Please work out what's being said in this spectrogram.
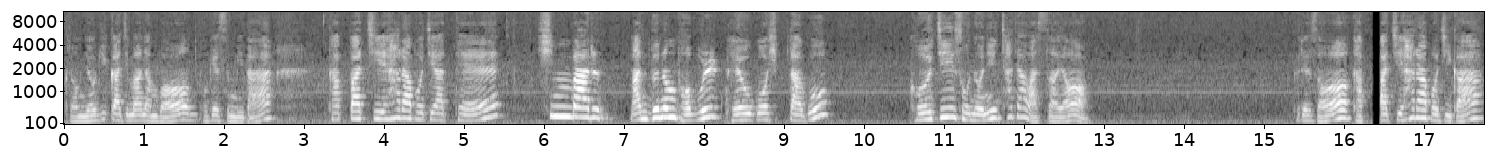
그럼 여기까지만 한번 보겠습니다. 갓바치 할아버지한테 신발을 만드는 법을 배우고 싶다고 거지 소년이 찾아왔어요. 그래서 갓바치 할아버지가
